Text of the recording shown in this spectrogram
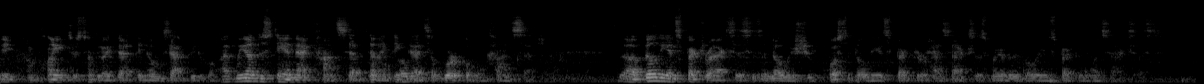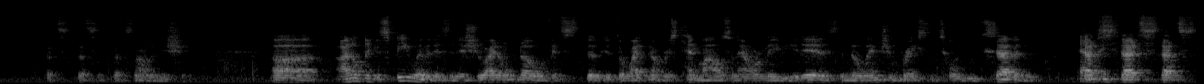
make a complaint or something like that, they know exactly to go. I- We understand that concept, and I think Okay. that's a workable concept. Uh, building inspector access is a no issue. Of course, the building inspector has access whenever the building inspector wants access. That's, that's, that's not an issue. Uh, I don't think a speed limit is an issue. I don't know if it's, the if the right number is ten miles an hour, maybe it is. The no engine brakes until Route seven, That that's, that's, that's,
